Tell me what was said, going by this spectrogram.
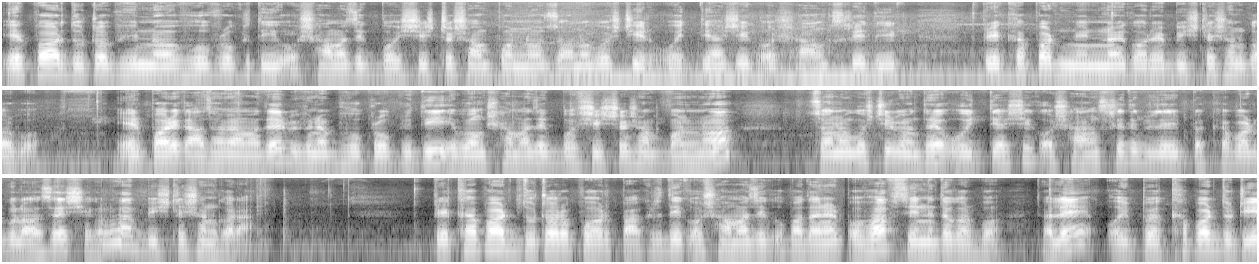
এরপর দুটো ভিন্ন ভূপ্রকৃতি ও সামাজিক বৈশিষ্ট্য সম্পন্ন জনগোষ্ঠীর ঐতিহাসিক ও সাংস্কৃতিক প্রেক্ষাপট নির্ণয় করে বিশ্লেষণ করব। এরপরে কাজ হবে আমাদের বিভিন্ন ভূপ্রকৃতি এবং সামাজিক বৈশিষ্ট্য সম্পন্ন জনগোষ্ঠীর মধ্যে ঐতিহাসিক ও সাংস্কৃতিক যে প্রেক্ষাপটগুলো আছে, সেগুলো বিশ্লেষণ করা। প্রেক্ষাপট দুটোর ওপর প্রাকৃতিক ও সামাজিক উপাদানের প্রভাব চিহ্নিত করব। তাহলে ওই প্রেক্ষাপট দুটি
